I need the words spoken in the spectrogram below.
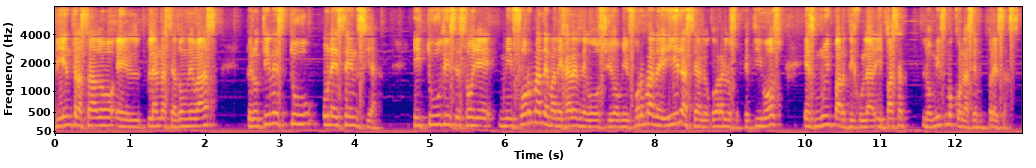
bien trazado el plan hacia dónde vas, pero tienes tú una esencia, y tú dices, oye, mi forma de manejar el negocio, mi forma de ir hacia lograr los objetivos es muy particular y pasa lo mismo con las empresas.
